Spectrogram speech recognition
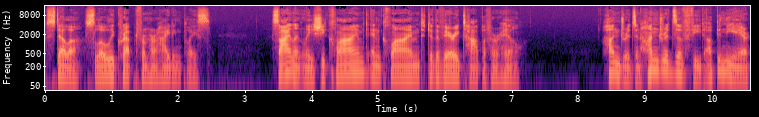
Stella slowly crept from her hiding place. Silently, she climbed and climbed to the very top of her hill. Hundreds and hundreds of feet up in the air,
